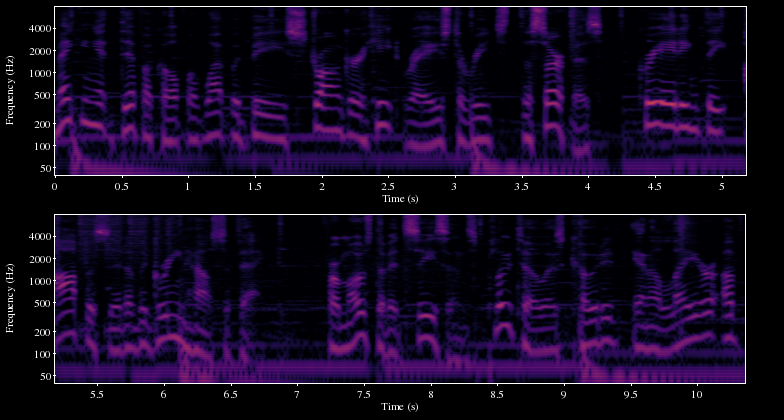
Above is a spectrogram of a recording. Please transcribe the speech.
making it difficult for what would be stronger heat rays to reach the surface, creating the opposite of the greenhouse effect. For most of its seasons, Pluto is coated in a layer of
